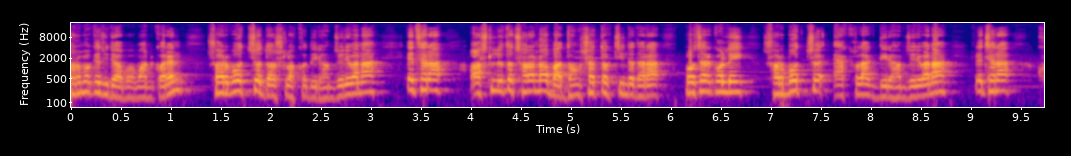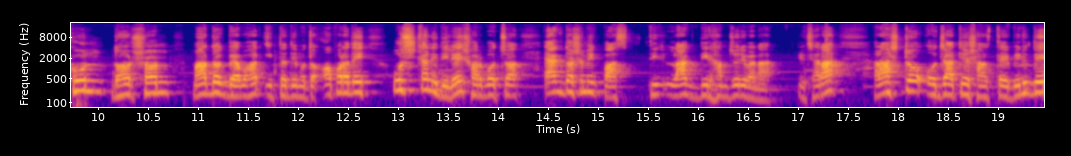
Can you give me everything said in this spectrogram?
ধর্মকে যদি অপমান করেন, সর্বোচ্চ দশ লক্ষ দিরহাম জরিমানা। এছাড়া অশ্লীলতা ছড়ানো বা ধ্বংসাত্মক চিন্তাধারা প্রচার করলে সর্বোচ্চ এক লাখ দিরহাম জরিমানা। এছাড়া খুন, ধর্ষণ, মাদক ব্যবহার ইত্যাদির মতো অপরাধে উস্কানি দিলে সর্বোচ্চ এক দশমিক পাঁচ লাখ দিরহাম জরিমানা। এছাড়া রাষ্ট্র ও জাতীয় স্বাস্থ্যের বিরুদ্ধে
